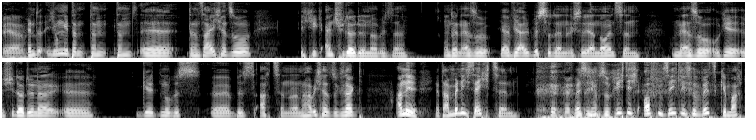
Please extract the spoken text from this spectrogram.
Ja. Wenn du, Junge, dann, dann, dann, äh, dann sage ich halt so, ich krieg einen Schülerdöner bitte. Und dann er so, ja, wie alt bist du denn? Und ich so, ja, 19. Und er so, okay, Schülerdöner äh, gilt nur bis, äh, bis 18. Und dann habe ich halt so gesagt, ah nee, ja, dann bin ich 16. weißt du, ich habe so richtig offensichtlich so einen Witz gemacht.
